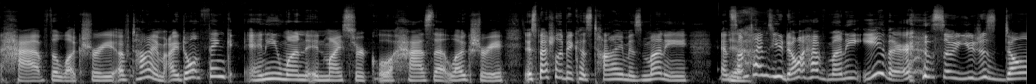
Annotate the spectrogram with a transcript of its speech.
have the luxury of time. I don't think anyone in my circle has that luxury, especially because time is money. And Yeah. sometimes you don't have money either. so you just don't.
